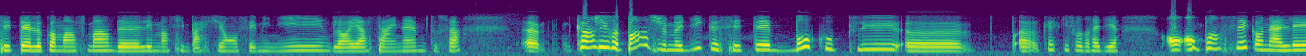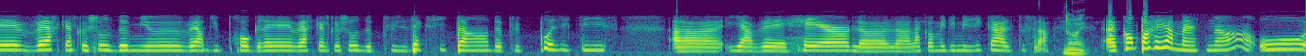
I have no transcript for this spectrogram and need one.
C'était le commencement de l'émancipation féminine, Gloria Steinem, tout ça. Quand j'y repense, je me dis que c'était beaucoup plus, qu'est-ce qu'il faudrait dire, on, on pensait qu'on allait vers quelque chose de mieux, vers du progrès, vers quelque chose de plus excitant, de plus positif. Euh, il y avait Hair, le, le, la comédie musicale, tout ça. Ouais. Euh, comparé à maintenant, où,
